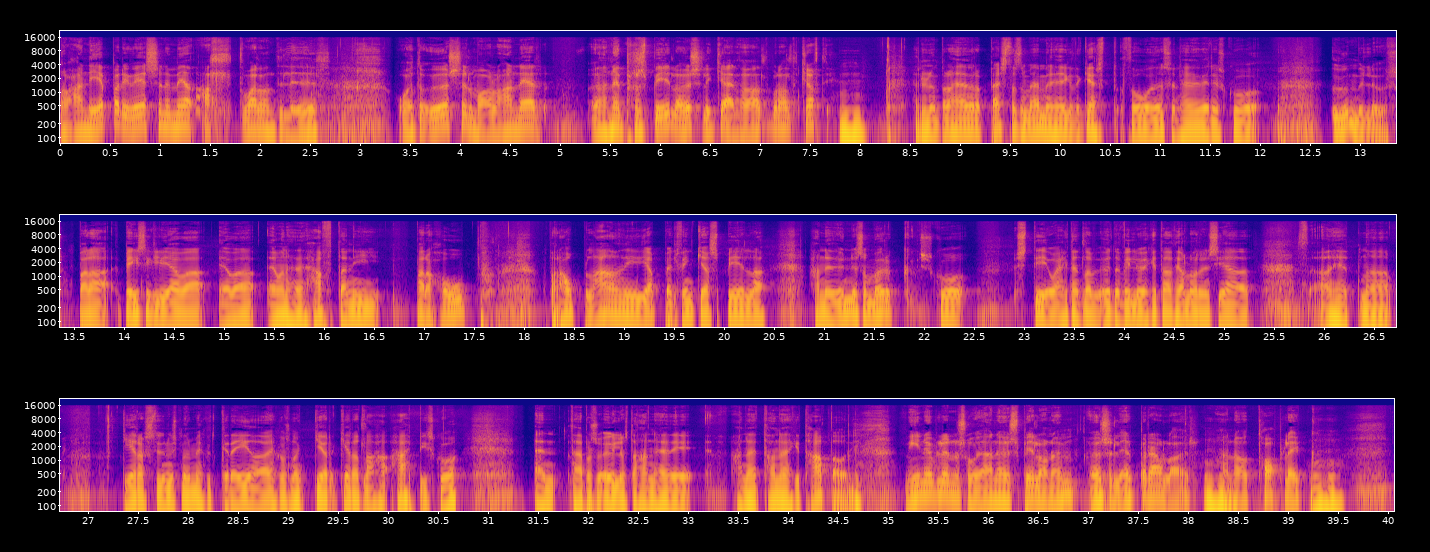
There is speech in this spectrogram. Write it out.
og hann er bara í vesinu með allt varðandi liðið. Og þetta öselmál hann er hann er bara að spila ösel í gær þá er allir bara haldið kjátti Það er bara hefði verið að besta sem Emir hefði geta gert þó að Össel hefði verið sko umulegur, bara basically ef, að, ef, að, ef hann hefði haft hann í bara hóp bara á blaði, jafnvel fengið að spila. Hann hefði unnið svo mörg sko stig og ekkert endla auðvitað viljum við ekkert að þjálfarinn sé að, að hérna gera stuðnismörum með einhvern eitthvað svona, gera, gera alla ha- happy sko en það er bara svo augljóst að hann hefði hann hefði, hann hefði ekki tapað á því. Mín upplifinu svo, hann hefur spila honum Ösel er brjálaður, hann er á toppleik.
